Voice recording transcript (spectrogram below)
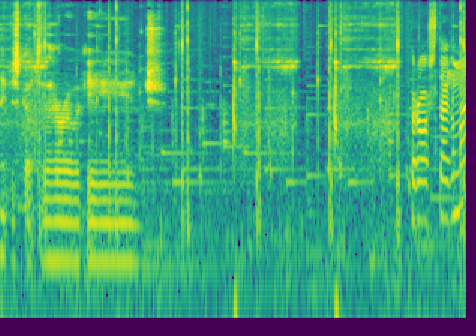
They just got to the heroic age. Prostagma?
